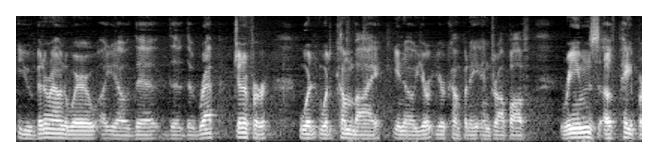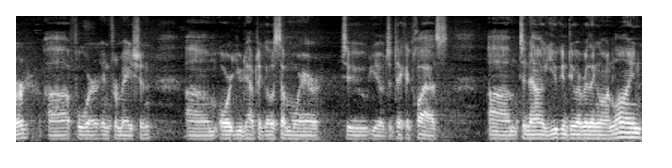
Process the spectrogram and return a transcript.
you've been around where uh, you know the, the the rep Jennifer would would come by you know your your company and drop off reams of paper uh, for information, um, or you'd have to go somewhere to you know to take a class. Um, to now you can do everything online.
